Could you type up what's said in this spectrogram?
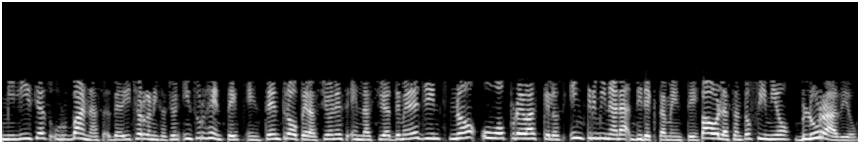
milicias urbanas de dicha organización insurgente en centro de operaciones en la ciudad de Medellín, no hubo pruebas que los incriminara directamente. Paola Santofimio, Blue Radio.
